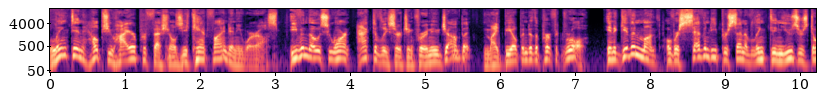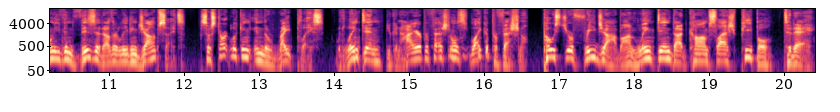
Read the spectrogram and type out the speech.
LinkedIn helps you hire professionals you can't find anywhere else, even those who aren't actively searching for a new job but might be open to the perfect role. In a given month, over 70% of LinkedIn users don't even visit other leading job sites. So start looking in the right place. With LinkedIn, you can hire professionals like a professional. Post your free job on linkedin.com/people slash people today.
